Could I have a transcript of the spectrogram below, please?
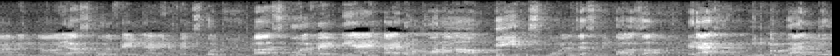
I mean, uh, yeah, school failed me. I didn't fail school. Uh, school failed me and I don't wanna be in school just because uh, it has minimum value.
